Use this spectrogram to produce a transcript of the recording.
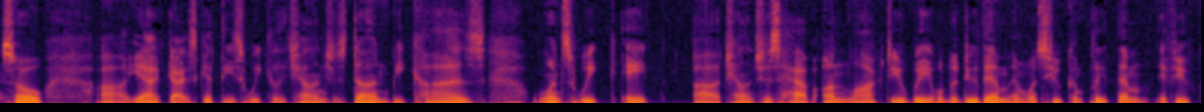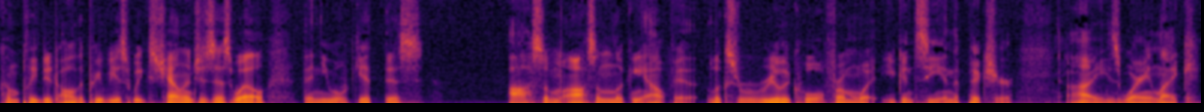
So, uh, yeah, guys, get these weekly challenges done because once week eight uh, challenges have unlocked, you'll be able to do them. And once you complete them, if you've completed all the previous week's challenges as well, then you will get this awesome, awesome looking outfit. It looks really cool from what you can see in the picture. Uh, he's wearing like.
